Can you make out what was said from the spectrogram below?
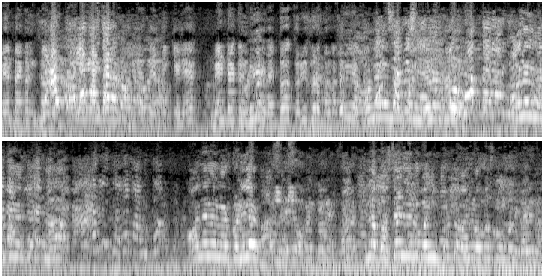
ಮೇನ್ ಟ್ಯಾಕಲ್? ಕೇಳಿ. ಮೇನ್ ಟ್ಯಾಕಲ್ ಇತ್ತು. ಸರ್ವಿಸ್ ಕೂಡ ಆನ್ಲೈನ್ ಅಲ್ಲಿ ಇಲ್ಲ? ಬಸ್ ಸ್ಟ್ಯಾಂಡ್ ಬಂದು ಬಂದು ಆನ್ಲೈನ್ ವಾಪಸ್ ತಗೊಂಡ್ಬನ್ನಿ ಗಾಡಿನ.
